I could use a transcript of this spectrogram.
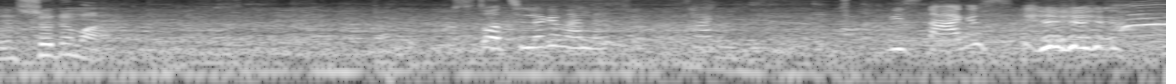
den 17. maj. Stort tillykke, Malte. Tak. Vi snakkes.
